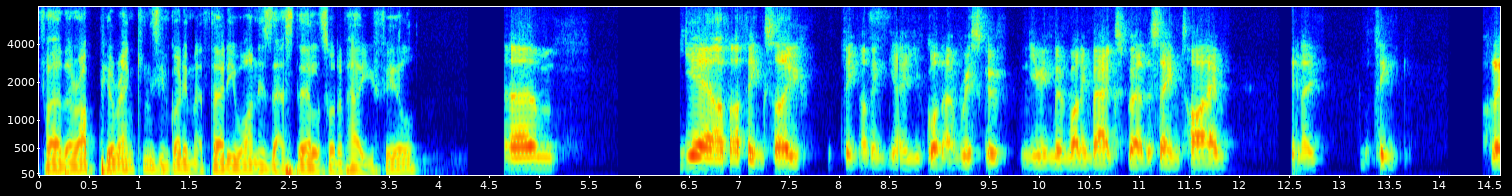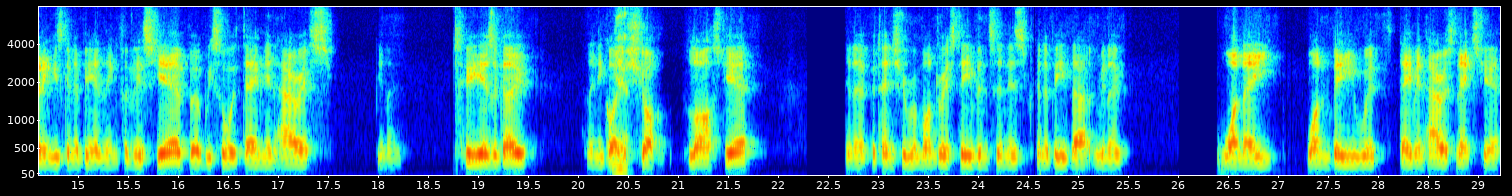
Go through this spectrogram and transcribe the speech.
further up your rankings? You've got him at 31. Is that still sort of how you feel? Um, yeah, I, I think so. I think I think you know you've got that risk of New England running backs, but at the same time, you know, I think I don't think he's going to be anything for this year. But we saw with Damien Harris, you know, two years ago, and then he got Yeah. his shot last year. You know, potentially Rhamondre Stevenson is going to be that you know one A, one B with Damien Harris next year.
